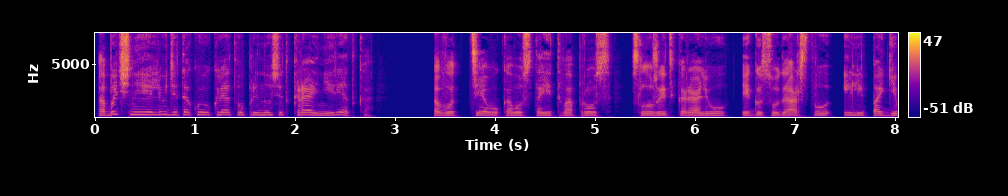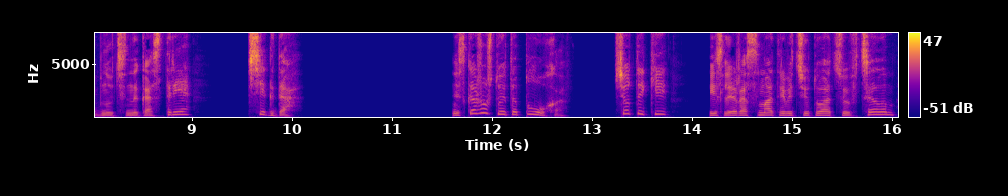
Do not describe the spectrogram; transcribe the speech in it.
Обычные люди такую клятву приносят крайне редко, а вот те, у кого стоит вопрос служить королю и государству или погибнуть на костре, всегда. Не скажу, что это плохо. Все-таки, если рассматривать ситуацию в целом,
